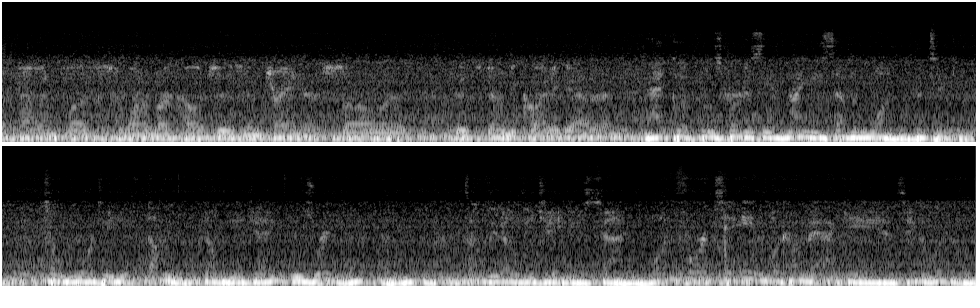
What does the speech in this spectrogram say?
plus one of our coaches and trainers, so uh, it's going to be quite a gathering. That clip was courtesy of 97.1 The Ticket. Tony Ortiz, WWJ News Radio, WWJ News Time. 114, we'll come back and take a look at the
